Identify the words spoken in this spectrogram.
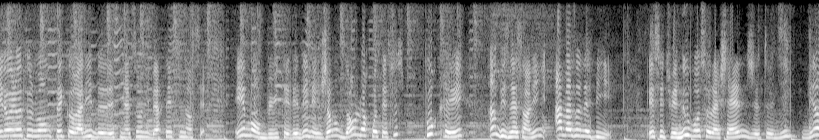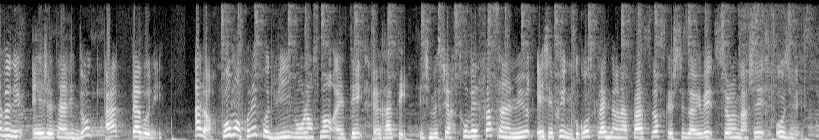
Hello hello tout le monde, c'est Coralie de Destination Liberté Financière. Et mon but est d'aider les gens dans leur processus pour créer un business en ligne Amazon FBA. Et si tu es nouveau sur la chaîne, je te dis bienvenue et je t'invite donc à t'abonner. Alors, pour mon premier produit, mon lancement a été raté. Je me suis retrouvée face à un mur et j'ai pris une grosse claque dans la face lorsque je suis arrivée sur le marché aux US.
